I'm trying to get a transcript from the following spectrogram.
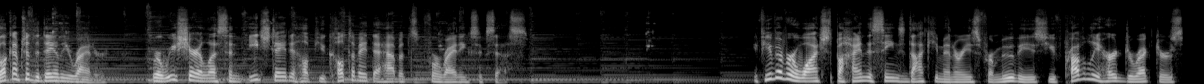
Welcome to the Daily Writer, where we share a lesson each day to help you cultivate the habits for writing success. If you've ever watched behind the scenes documentaries for movies, you've probably heard directors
